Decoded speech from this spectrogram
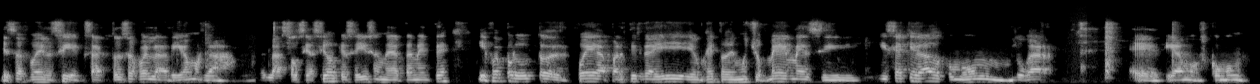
esa fue, sí, exacto, esa fue la, digamos, la, la, asociación que se hizo inmediatamente y fue producto, de, fue a partir de ahí objeto de muchos memes y, y se ha quedado como un lugar eh, digamos, común.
